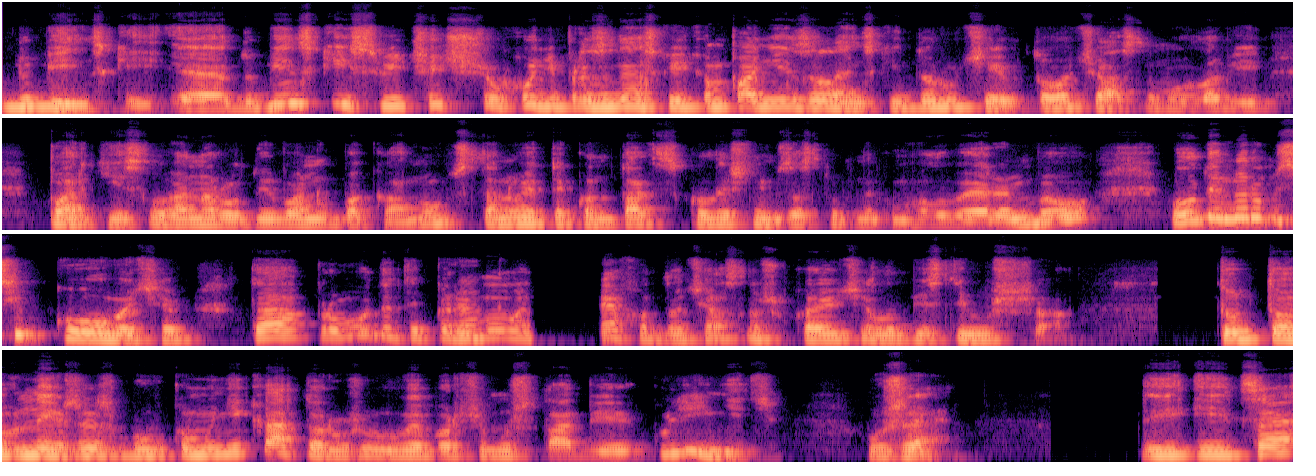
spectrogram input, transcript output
Дубінський? Е, Дубінський свідчить, що в ході президентської кампанії Зеленський доручив тогочасному главі партії Слуга народу Івану Бакану встановити контакт з колишнім заступником голови РНБО Володимиром Сівковичем та проводити перемовини одночасно шукаючи лобістів США. Тобто в них же ж був комунікатор у виборчому штабі Кулініч уже. І, і це,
